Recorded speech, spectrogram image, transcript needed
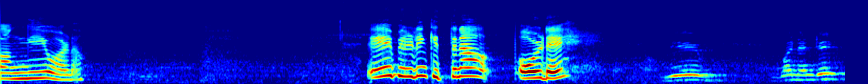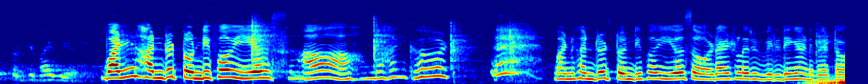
ഭംഗിയുമാണ്. ഏ बिल्डिंग कितना ओल्ड है? ये 125 इयर्स 124 इयर्स ആ my god one hundred twenty five years ഓൾഡായിട്ടുള്ളൊരു ബിൽഡിംഗ് ആണ് കേട്ടോ.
